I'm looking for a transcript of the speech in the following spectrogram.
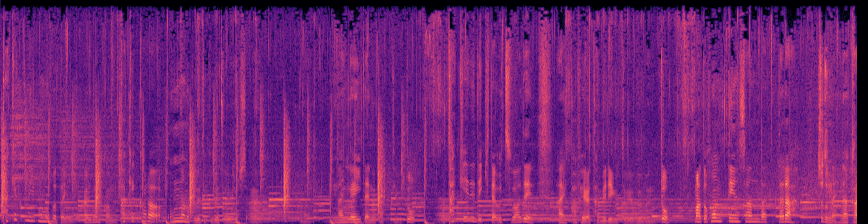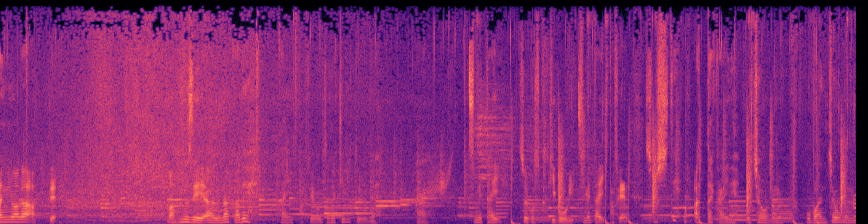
竹という物語。あれなんか竹から女の子出てくるやつありましたよね、うん、何が言いたいのかっていうと竹でできた器で、はい、パフェが食べれるという部分と、まあ、あと本店さんだったらちょっとね中庭があってまあ、風情ある中で、はい、パフェをいただけるというね、はい、冷たい、それこそかき氷、冷たいパフェ、そしてあったかいね、お茶を飲む、おばん茶を飲むっ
